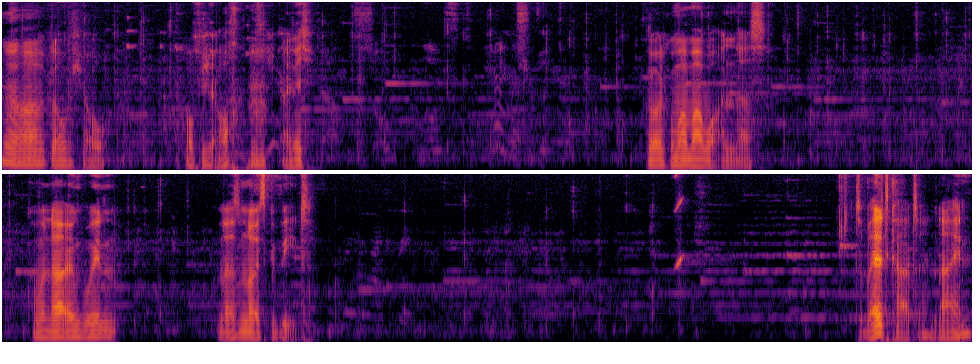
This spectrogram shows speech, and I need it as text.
Ja, glaube ich auch. Hoffe ich auch. Eigentlich. Gut, gucken wir mal woanders. Kommen wir da irgendwo hin? Das ist ein neues Gebiet. Zur Weltkarte? Nein.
